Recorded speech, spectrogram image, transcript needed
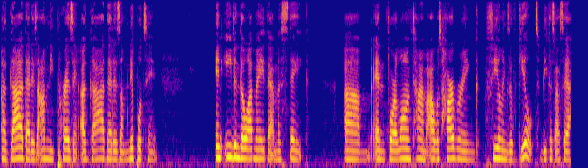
a God that is omnipresent, a God that is omnipotent. And even though I made that mistake, um, and for a long time, I was harboring feelings of guilt because I said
